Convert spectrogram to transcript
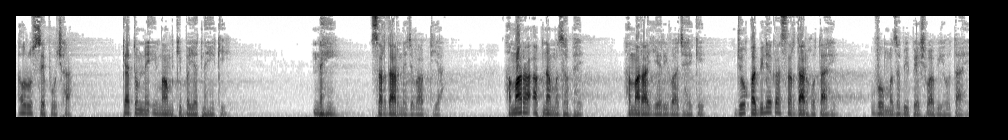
اور اس سے پوچھا، کیا تم نے امام کی بیعت نہیں کی؟ نہیں سردار نے جواب دیا، ہمارا اپنا مذہب ہے، ہمارا یہ رواج ہے کہ جو قبیلے کا سردار ہوتا ہے، وہ مذہبی پیشوا بھی ہوتا ہے۔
